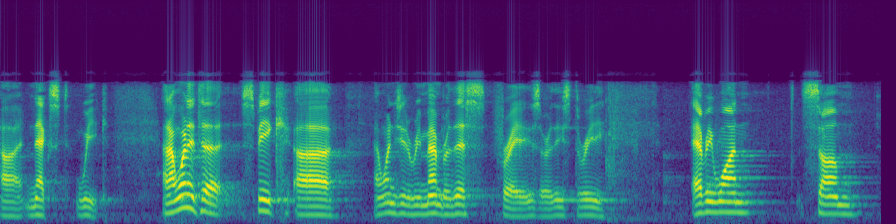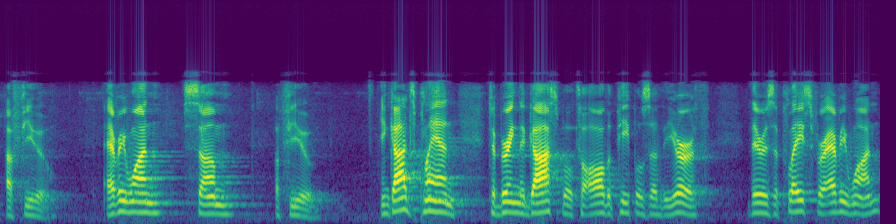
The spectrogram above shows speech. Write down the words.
uh, next week. And I wanted to speak, uh, I wanted you to remember this phrase or these three everyone, some, a few. Everyone, some, a few. In God's plan to bring the gospel to all the peoples of the earth, there is a place for everyone.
